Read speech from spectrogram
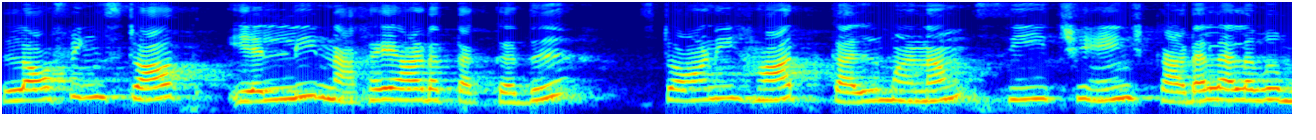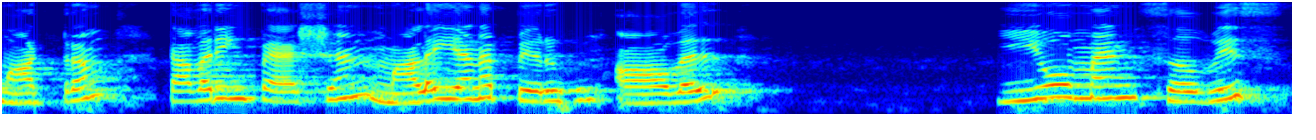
லாஃபிங் ஸ்டாக் எள்ளி நகையாடத்தக்கது. ஸ்டானி ஹார்ட் கல்மணம் சீ சேஞ்ச் கடலளவு மாற்றம் டவரிங் பேஷன் மலையென பெருகும் ஆவல். இயோமன் சர்வீஸ்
